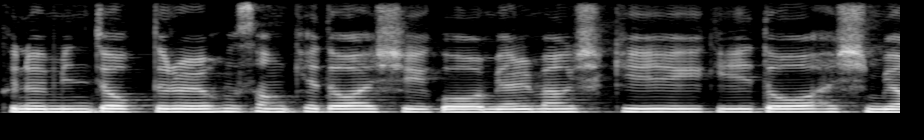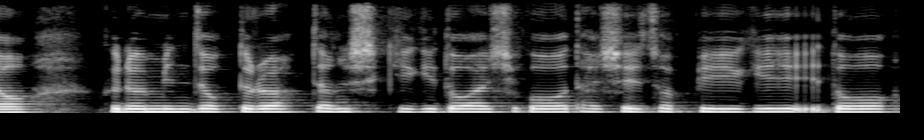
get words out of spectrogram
그는 민족들을 흥성케도 하시고 멸망시키기도 하시며 그는 민족들을 확장시키기도 하시고 다시 좁히기도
